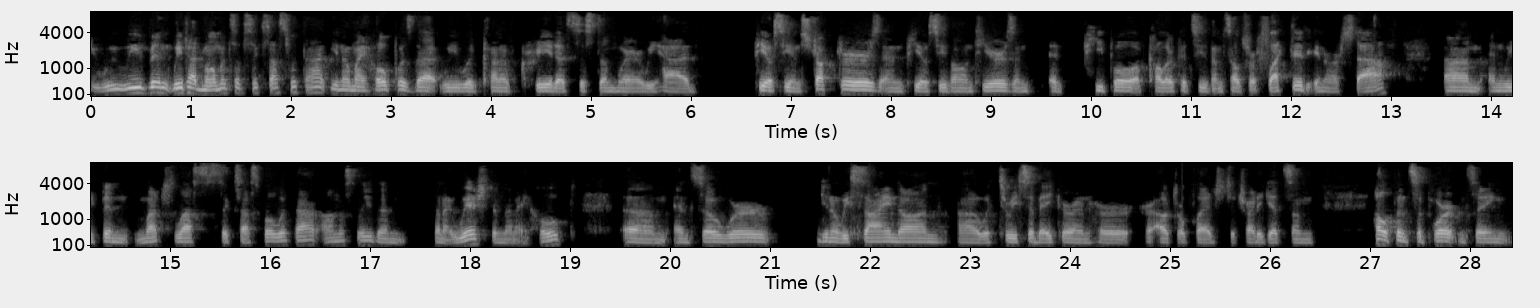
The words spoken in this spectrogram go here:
we, we've been we've had moments of success with that you know my hope was that we would kind of create a system where we had POC instructors and POC volunteers and, and people of color could see themselves reflected in our staff. Um, and we've been much less successful with that, honestly, than than I wished and than I hoped. Um, and so we're, you know, we signed on uh, with Teresa Baker and her her outdoor pledge to try to get some help and support and saying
